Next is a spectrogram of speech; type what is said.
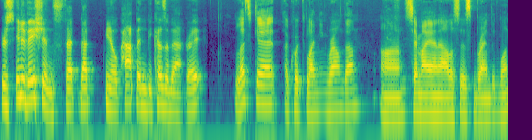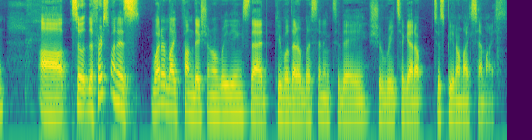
there's innovations that, that you know, happen because of that, right? Let's get a quick lightning round done, uh, semi-analysis branded one. Uh, so the first one is what are like foundational readings that people that are listening today should read to get up to speed on like semis?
